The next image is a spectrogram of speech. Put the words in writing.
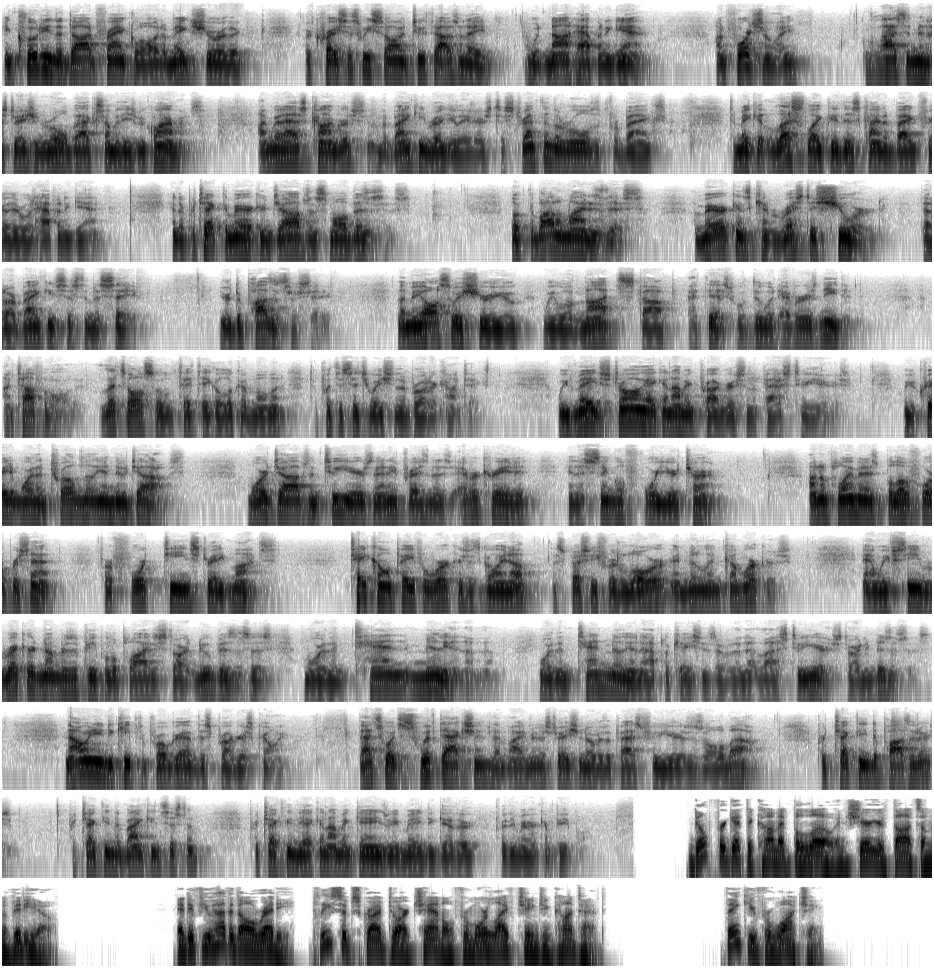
including the Dodd-Frank law to make sure that the crisis we saw in 2008 would not happen again. Unfortunately, the last administration rolled back some of these requirements. I'm going to ask Congress and the banking regulators to strengthen the rules for banks to make it less likely this kind of bank failure would happen again and to protect American jobs and small businesses. Look, the bottom line is this. Americans can rest assured that our banking system is safe. Your deposits are safe. Let me also assure you we will not stop at this. We'll do whatever is needed on top of all of it, let's also take a look at a moment to put the situation in a broader context. We've made strong economic progress in the past two years. We've created more than 12 million new jobs, more jobs in two years than any president has ever created in a single four-year term. Unemployment is below 4% for 14 straight months. Take-home pay for workers is going up, especially for lower and middle-income workers. And we've seen record numbers of people apply to start new businesses, more than 10 million of them, more than 10 million applications over the last two years starting businesses. Now we need to keep the program, this progress going. That's what swift action that my administration over the past few years is all about. Protecting depositors, protecting the banking system, protecting the economic gains we've made together for the American people. Don't forget to comment below and share your thoughts on the video. And if you haven't already, please subscribe to our channel for more life-changing content. Thank you for watching.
